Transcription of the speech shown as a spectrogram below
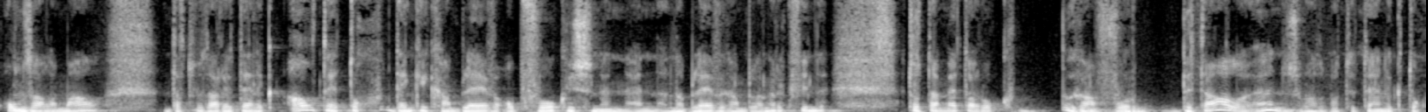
ons allemaal, dat we daar uiteindelijk altijd toch, denk ik, gaan blijven op focussen en, en, en dat blijven gaan belangrijk vinden. Tot en met daar ook gaan voor betalen. Hè. Dus wat, wat uiteindelijk toch...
